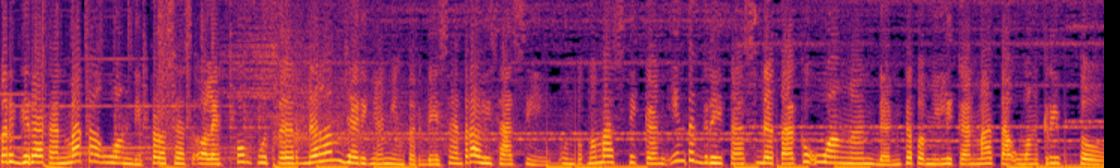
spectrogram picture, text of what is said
pergerakan mata uang diproses oleh komputer dalam jaringan yang terdesentralisasi, untuk memastikan integritas data keuangan dan kepemilikan mata uang kripto.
